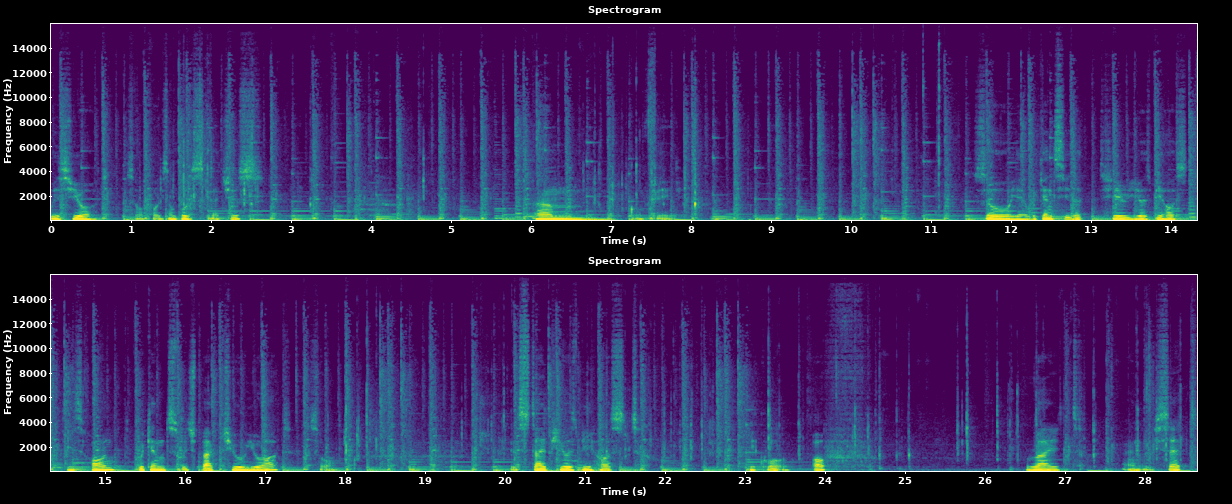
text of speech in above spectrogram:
with UART so for example status um, config. So yeah we can see that here USB host is on. We can switch back to UART so let's type USB host equal off right and reset.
